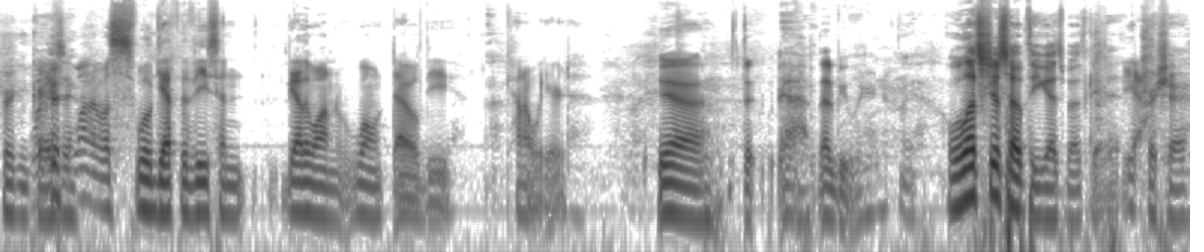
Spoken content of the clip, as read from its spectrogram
freaking One- crazy. One of us will get the visa and the other one won't. That will be kind of weird. Yeah, th- yeah, that'd be weird. Well, let's just hope that you guys both get it. Yeah. for sure.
